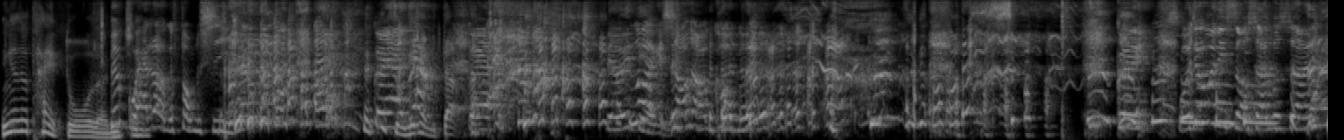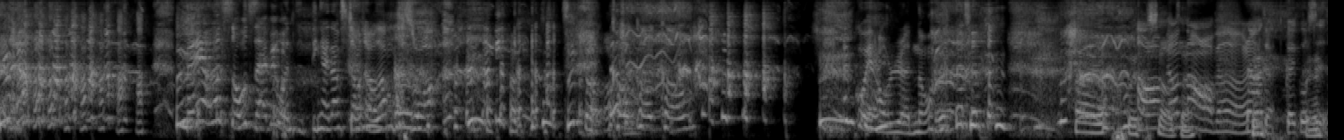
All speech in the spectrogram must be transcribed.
应该说太多了，没有你鬼还露个缝隙，鬼组织很大，鬼啊，留一露一个点小小的孔的。鬼，我就问你手酸不酸？没有，那手指还被蚊子叮，还这样小小这样抓。真的抠抠抠，那 鬼好人哦。哎呀，我好了，不。要闹了，不要闹了，让讲。鬼故事。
